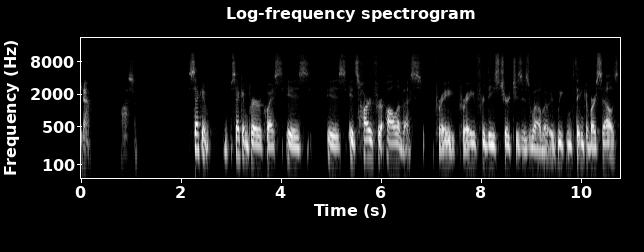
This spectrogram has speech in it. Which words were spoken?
Yeah. Awesome. Second second prayer request is is it's hard for all of us. Pray pray for these churches as well, but we can think of ourselves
